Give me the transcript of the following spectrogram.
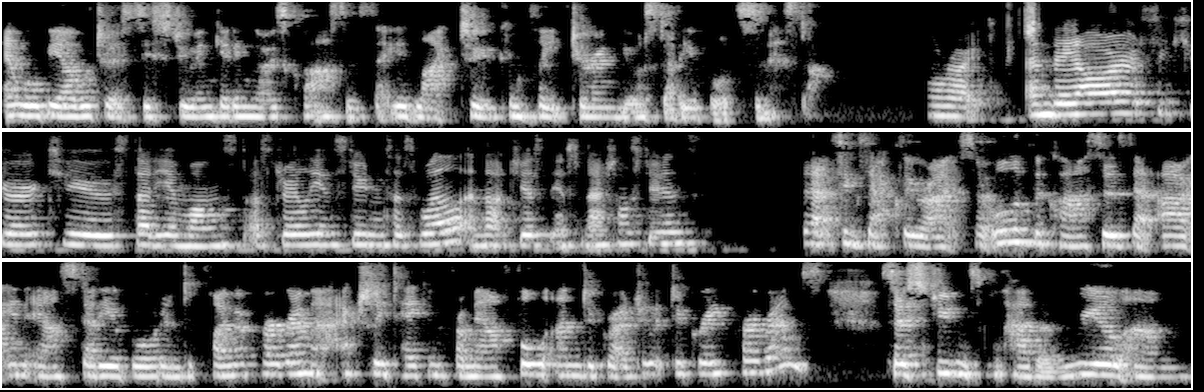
and we'll be able to assist you in getting those classes that you'd like to complete during your study abroad semester. All right. And they are secure to study amongst Australian students as well and not just international students? That's exactly right. So, all of the classes that are in our study abroad and diploma program are actually taken from our full undergraduate degree programs. So, students will have a real, um,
